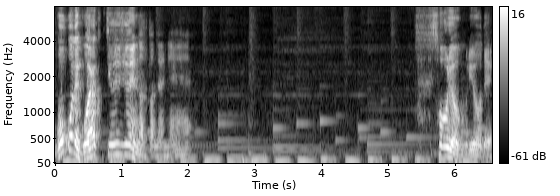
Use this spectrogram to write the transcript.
5個で590円だったんだよね。送料無料で。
